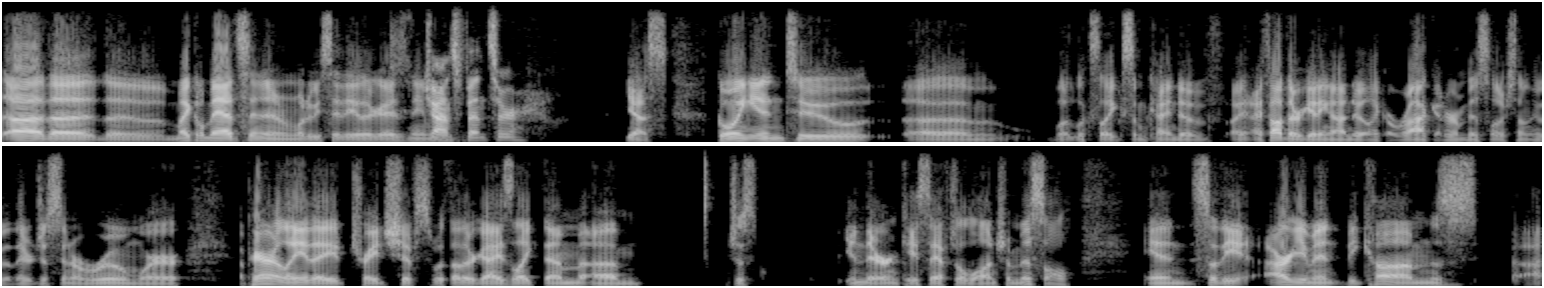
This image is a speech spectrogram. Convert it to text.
uh, the the Michael Madsen and what do we say the other guy's name? John was? Spencer. Yes, going into um, what looks like some kind of. I, I thought they were getting onto like a rocket or a missile or something, but they're just in a room where apparently they trade shifts with other guys like them, um, just in there in case they have to launch a missile. And so the argument becomes. Uh,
